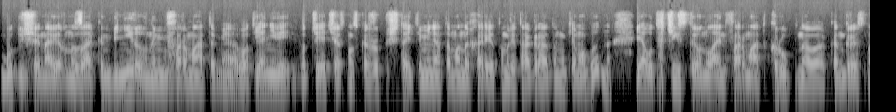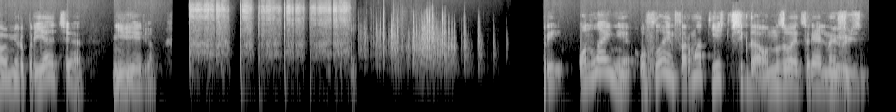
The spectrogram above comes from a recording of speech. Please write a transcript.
будущее, наверное, за комбинированными форматами. Вот я не, вот я честно скажу, посчитайте меня там анахаретом, ретроградом кем угодно. Я вот в чистый онлайн формат крупного конгрессного мероприятия не верю. При онлайне офлайн формат есть всегда, он называется реальная жизнь.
